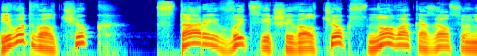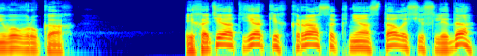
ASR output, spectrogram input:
И вот волчок, старый выцветший волчок, снова оказался у него в руках. И хотя от ярких красок не осталось и следа,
